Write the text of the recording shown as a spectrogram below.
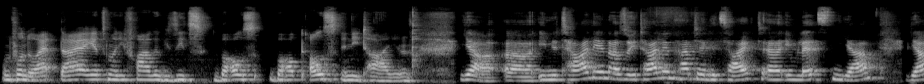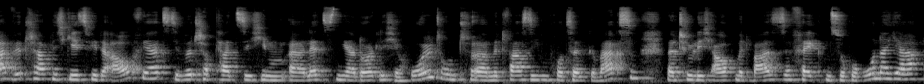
Und von daher jetzt mal die Frage, wie sieht's überhaupt aus in Italien? Ja, äh, in Italien, also Italien hat ja gezeigt äh, im letzten Jahr, ja, wirtschaftlich geht's wieder aufwärts. Die Wirtschaft hat sich im äh, letzten Jahr deutlich erholt und mit fast sieben Prozent gewachsen. Natürlich auch mit Basiseffekten zu Corona-Jahr.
